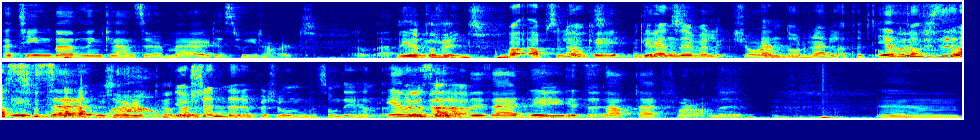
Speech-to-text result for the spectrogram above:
a teen battling cancer married his sweetheart. Det är jättefint. Ba, absolut. Okej, men det händer väl Sure. ändå relativt ofta. Ja men precis, det är Alltså, så här, händer. jag känner en person som det händer. Ja men Eller så här, det är så här, det, det är it's inte- not that far off. nej, Um,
